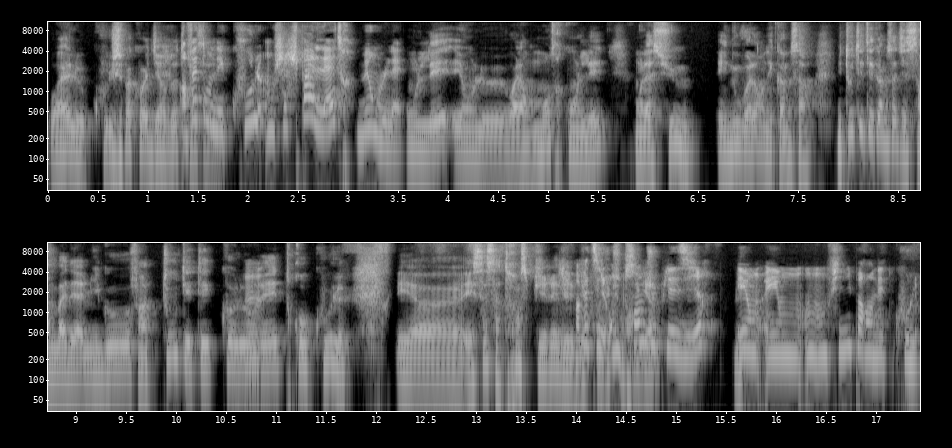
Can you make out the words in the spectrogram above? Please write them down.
ouais, le cool. Je sais pas quoi dire d'autre. En fait, on est cool, on cherche pas à l'être, mais on l'est. on l'est et on le, voilà, on montre qu'on l'est, on l'assume. Et nous, voilà, on est comme ça. Mais tout était comme ça, tu sais, Samba de Amigo, enfin, tout était coloré, trop cool. Et, euh, et ça, ça transpirait Mm. En fait, on prend Sega. du plaisir et, on, et on, on finit par en être cool.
